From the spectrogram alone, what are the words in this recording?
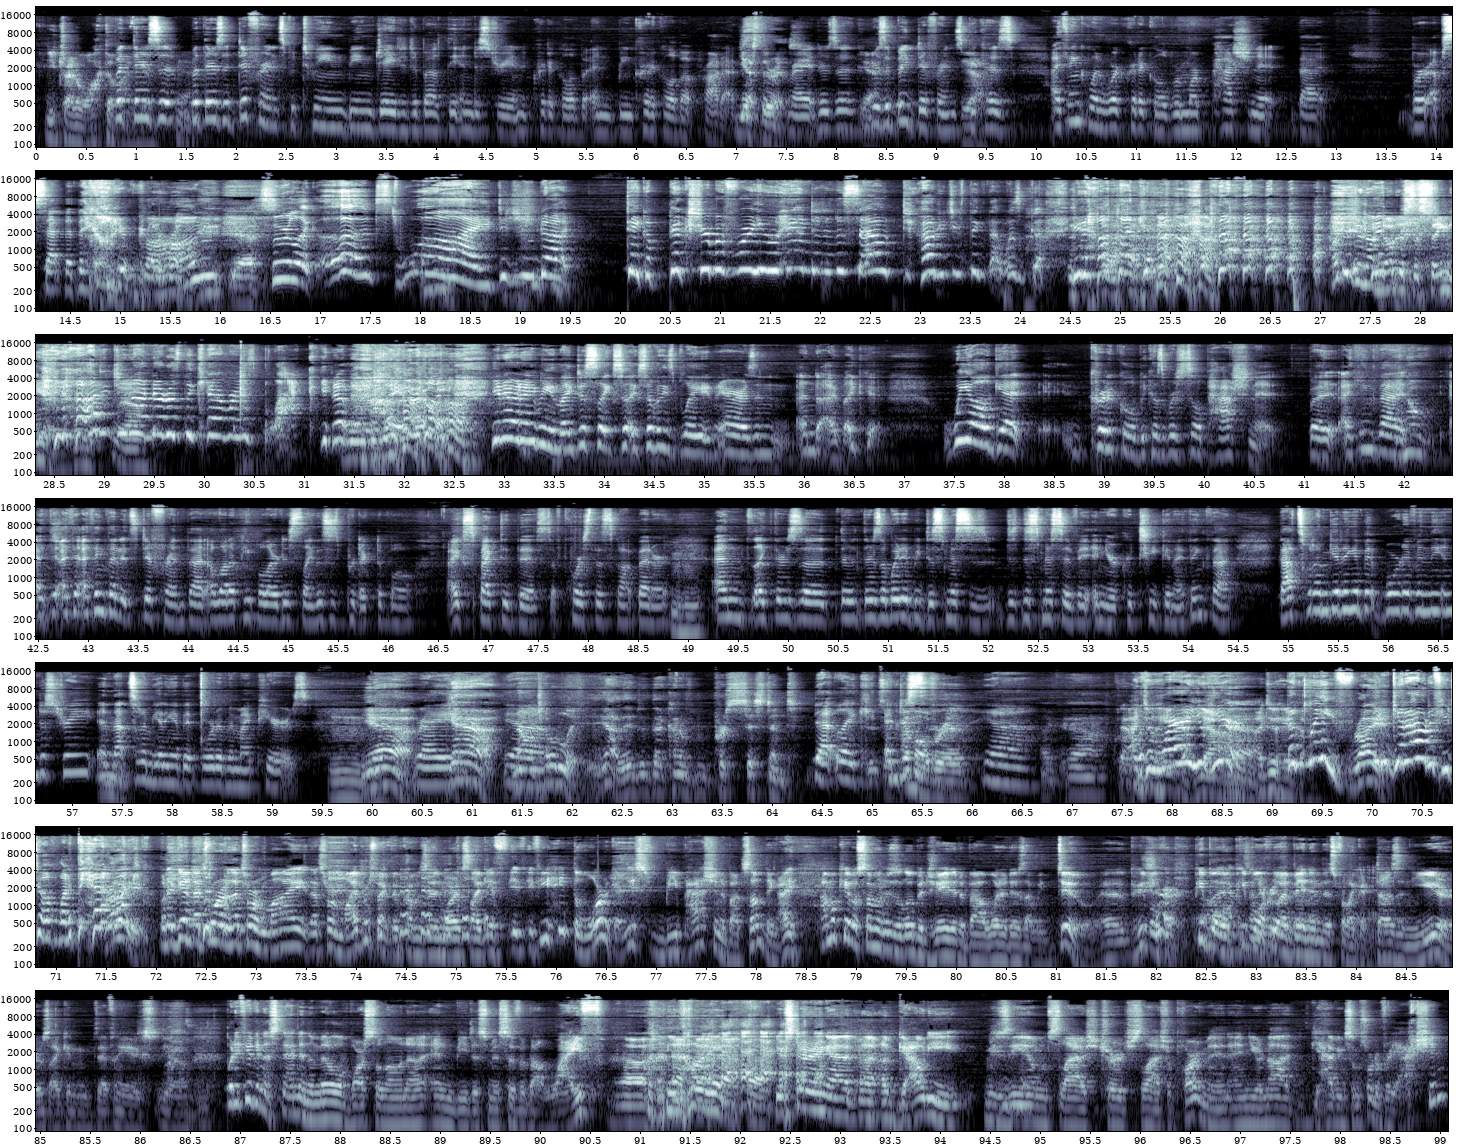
You try to walk the line. But there's here. a but there's a difference between being jaded about the industry and critical about and being critical about products. Yes, there is. Right. There's a Yeah. there's a big difference Yeah. because I think when we're critical, we're more passionate that we're upset that they got it wrong. yes. We were like, why did you not take a picture before you handed it us out? How did you think that was good? You know, like How did you not notice this thing here? how did you Yeah. not notice the camera is black? You know, like, like, you know what I mean? Like just like, so, like some of these blatant errors, and and I like we all get critical because we're so passionate. But I think that You know, I, th- I, th- I think that it's different. That a lot of people are just like, this is predictable. I expected this. Of course, this got better. Mm-hmm. And like, there's a there, there's a way to be dismissive dis- dismissive in your critique. And I think that that's what I'm getting a bit bored of in the industry, Mm. and that's what I'm getting a bit bored of in my peers. Yeah. Right. Yeah. Yeah. No, totally. Yeah, they did that kind of persistent. That like It's and like, just I'm over it. yeah. Like, yeah. I But then hate why are you Yeah, here? I do hate Then that. leave. Right. Then get out if you don't want to be out. Right. But again, that's where that's where my that's where my perspective comes in. Where it's like, if, if, if you hate the work, at least be passionate about something. I I'm okay with someone who's a little bit jaded about what it is that we do. Uh, people Sure. people Well, people who have been in this for like a dozen years, I can definitely you know. But if you're gonna stand in the middle of Barcelona and be dismissive about life, Uh, you know, you're staring at a, a Gaudi museum slash church slash apartment, and you're not having some sort of reaction.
